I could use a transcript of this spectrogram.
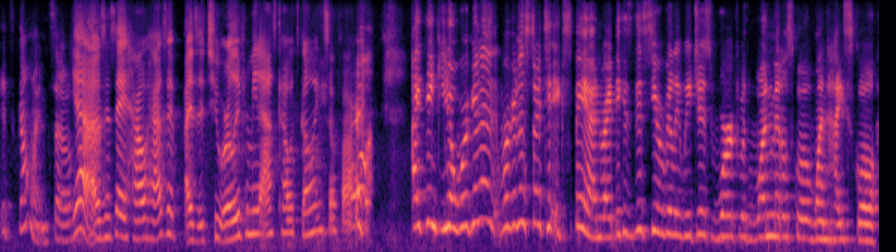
it's going. So yeah, I was gonna say, how has it? Is it too early for me to ask how it's going so far? Well, I think you know we're gonna we're gonna start to expand, right? Because this year really we just worked with one middle school, one high school.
